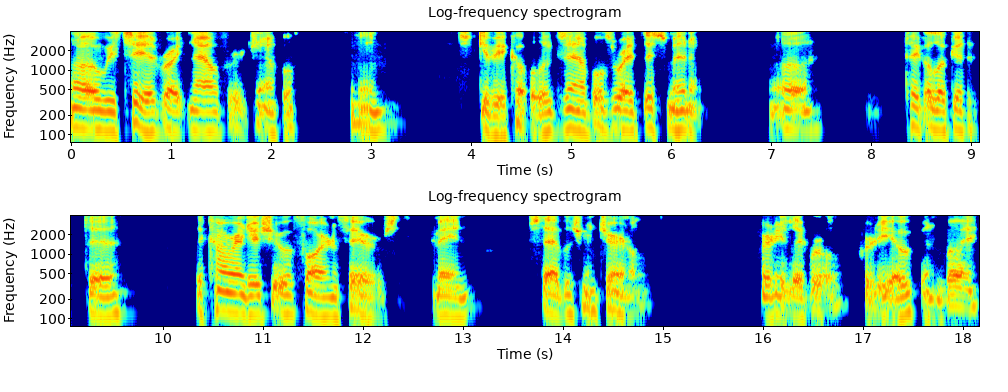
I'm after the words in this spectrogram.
Uh, we see it right now, for example. Um, just give you a couple of examples right this minute. Uh, take a look at uh, the current issue of Foreign Affairs, main establishment journal. Pretty liberal, pretty open by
